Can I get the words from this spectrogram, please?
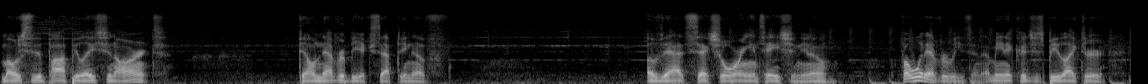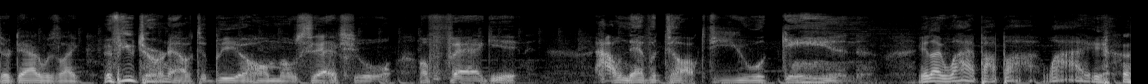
most of the population aren't. They'll never be accepting of of that sexual orientation, you know? For whatever reason. I mean, it could just be like their their dad was like, "If you turn out to be a homosexual, a faggot, I'll never talk to you again." You're like, "Why, Papa? Why?"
